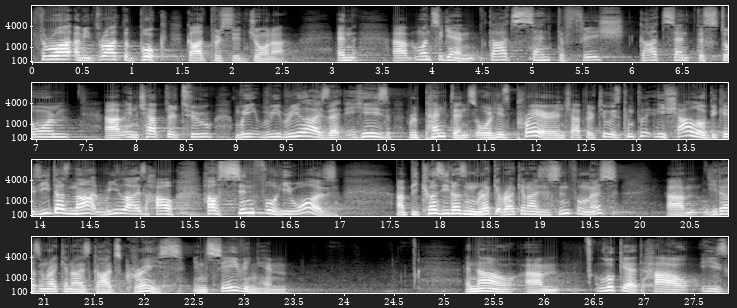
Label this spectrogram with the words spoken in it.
Throughout, I mean, throughout the book, God pursued Jonah. And uh, once again, God sent the fish, God sent the storm, um, in chapter 2, we, we realize that his repentance or his prayer in chapter 2 is completely shallow because he does not realize how, how sinful he was. Uh, because he doesn't rec- recognize his sinfulness, um, he doesn't recognize God's grace in saving him. And now, um, look at how he's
